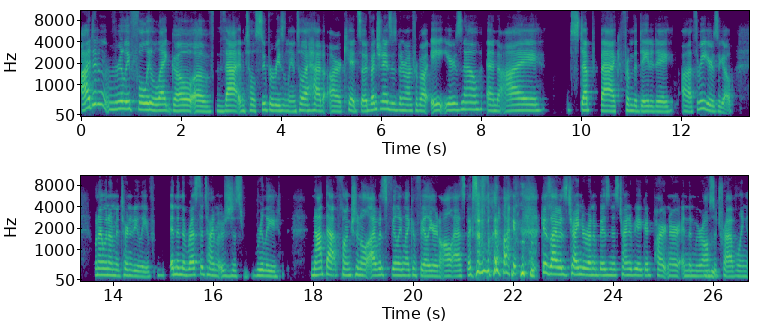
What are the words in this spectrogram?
I didn't really fully let go of that until super recently, until I had our kid. So Adventure Nannies has been around for about eight years now, and I stepped back from the day to day three years ago when I went on maternity leave. And then the rest of the time, it was just really not that functional. I was feeling like a failure in all aspects of my life because I was trying to run a business, trying to be a good partner. And then we were also traveling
